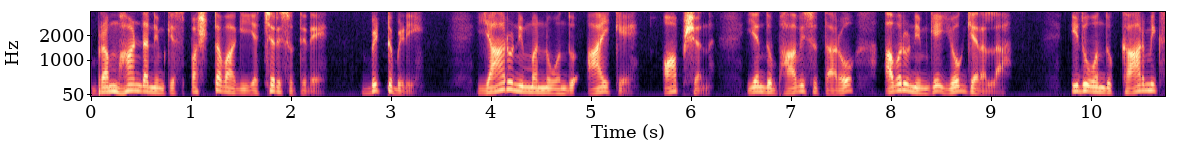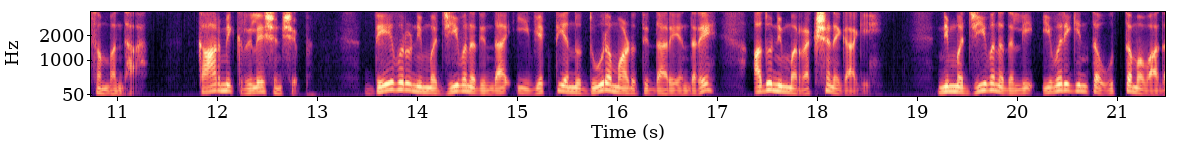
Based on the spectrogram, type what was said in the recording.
ಬ್ರಹ್ಮಾಂಡ ನಿಮಗೆ ಸ್ಪಷ್ಟವಾಗಿ ಎಚ್ಚರಿಸುತ್ತಿದೆ. ಬಿಟ್ಟುಬಿಡಿ ಯಾರು ನಿಮ್ಮನ್ನು ಒಂದು ಆಯ್ಕೆ, ಆಪ್ಷನ್ ಎಂದು ಭಾವಿಸುತ್ತಾರೋ ಅವರು ನಿಮಗೆ ಯೋಗ್ಯರಲ್ಲ. ಇದು ಒಂದು ಕಾರ್ಮಿಕ್ ಸಂಬಂಧ, ಕಾರ್ಮಿಕ್ ರಿಲೇಷನ್ಶಿಪ್ ದೇವರು ನಿಮ್ಮ ಜೀವನದಿಂದ ಈ ವ್ಯಕ್ತಿಯನ್ನು ದೂರ ಮಾಡುತ್ತಿದ್ದಾರೆ ಎಂದರೆ ಅದು ನಿಮ್ಮ ರಕ್ಷಣೆಗಾಗಿ. ನಿಮ್ಮ ಜೀವನದಲ್ಲಿ ಇವರಿಗಿಂತ ಉತ್ತಮವಾದ,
